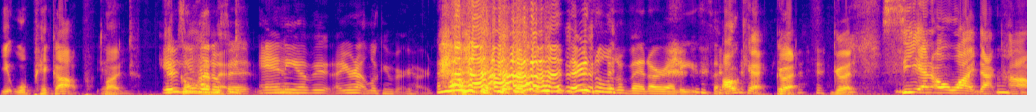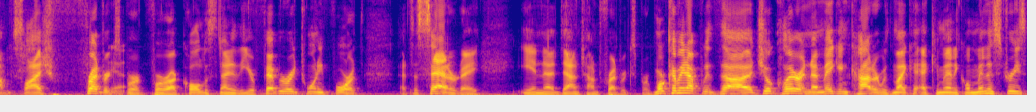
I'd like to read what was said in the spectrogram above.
it will pick up, but get There's a little bit. Any of it. You're not looking very hard. There's a little bit already. So. Okay, good, good. CNOY.com slash Fredericksburg for our coldest night of the year, February 24th. That's a Saturday in uh, downtown Fredericksburg. More coming up with uh, Jill Claire and uh, Meghann Cotter with Micah Ecumenical Ministries,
